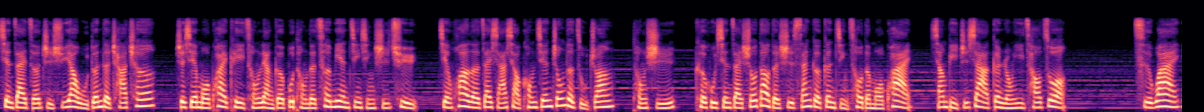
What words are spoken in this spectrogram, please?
现在则只需要五吨的叉车。这些模块可以从两个不同的侧面进行拾取。简化了在狭小空间中的组装，同时客户现在收到的是三个更紧凑的模块，相比之下更容易操作。此外，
